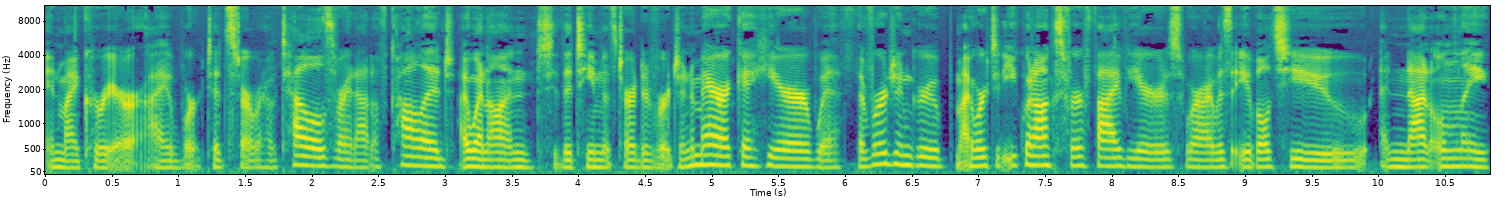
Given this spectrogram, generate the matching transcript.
in my career. I worked at Starwood Hotels right out of college. I went on to the team that started Virgin America here with the Virgin Group. I worked at Equinox for five years where I was able to not only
